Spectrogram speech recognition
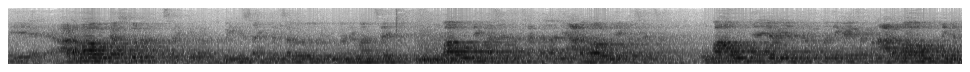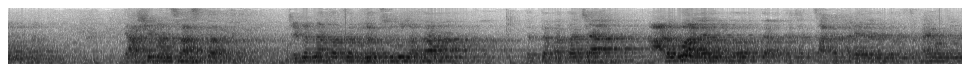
हे आडवा उठे असतो ना सायकल. पहिली सायकल चालू माणसं उभा होते असायचा सायकल आणि आडवा होते असायचा. उभा होऊन या यंत्रामध्ये घ्यायचा पण आडवा होऊन निघत नव्हता. ते अशी माणसं असतात. जगन्नाथाचा व्रत सुरू झाला तर त्या रथाच्या आडवं आल्यानंतर त्या रथाच्या चाक खाली आल्यानंतर त्याचं काय होतं?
